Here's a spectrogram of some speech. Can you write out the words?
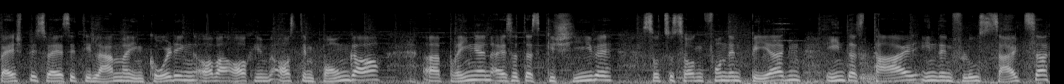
beispielsweise die Lama in Golding, aber auch im, aus dem Bongau, äh, bringen also das Geschiebe sozusagen von den Bergen in das Tal, in den Fluss Salzach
